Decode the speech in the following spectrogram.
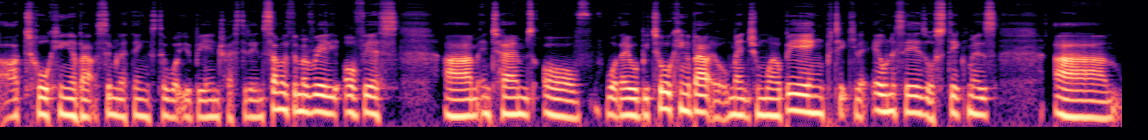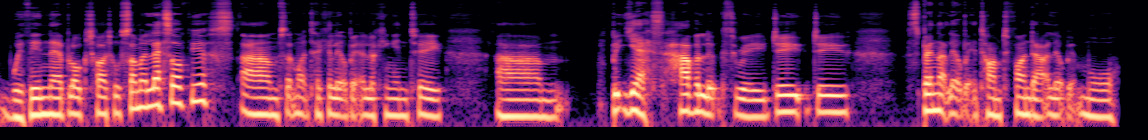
are talking about similar things to what you'd be interested in. Some of them are really obvious um, in terms of what they will be talking about. It will mention well-being, particular illnesses or stigmas um, within their blog title. Some are less obvious, um, so it might take a little bit of looking into. Um, but yes, have a look through. Do do spend that little bit of time to find out a little bit more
